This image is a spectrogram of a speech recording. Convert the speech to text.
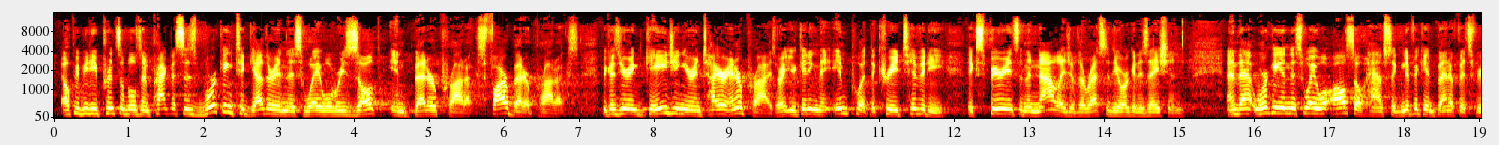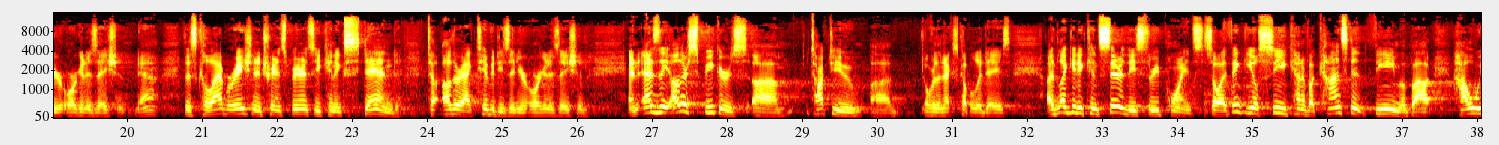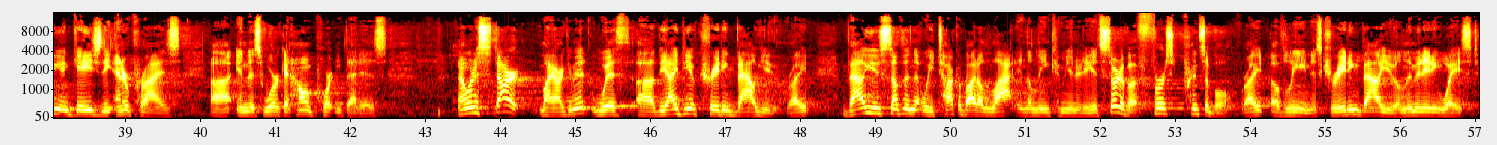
LPPD principles and practices working together in this way will result in better products, far better products, because you're engaging your entire enterprise, right? You're getting the input, the creativity, the experience, and the knowledge of the rest of the organization. And that working in this way will also have significant benefits for your organization. Yeah? This collaboration and transparency can extend to other activities in your organization. And as the other speakers um, talk to you uh, over the next couple of days, I'd like you to consider these three points. So I think you'll see kind of a constant theme about how we engage the enterprise uh, in this work and how important that is. And I want to start my argument with uh, the idea of creating value, right? Value is something that we talk about a lot in the lean community. It's sort of a first principle, right, of lean is creating value, eliminating waste.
